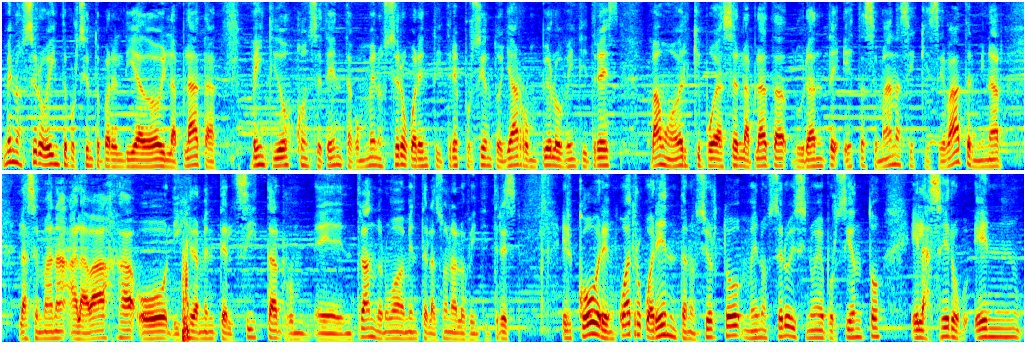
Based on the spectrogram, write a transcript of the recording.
menos 0,20% para el día de hoy, la plata 22,70 con menos 0,43%, ya rompió los 23, vamos a ver qué puede hacer la plata durante esta semana, si es que se va a terminar la semana a la baja o ligeramente alcista, eh, entrando nuevamente a la zona de los 23, el cobre en 4,40, ¿no es cierto? Menos 0,19%, el acero en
